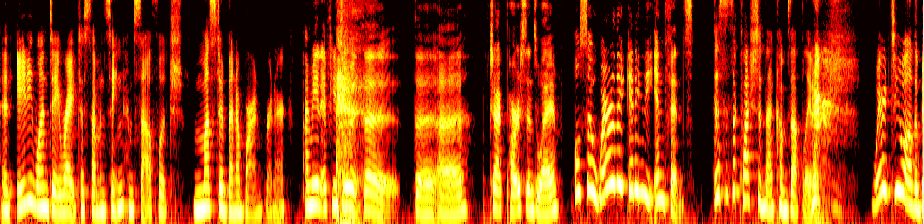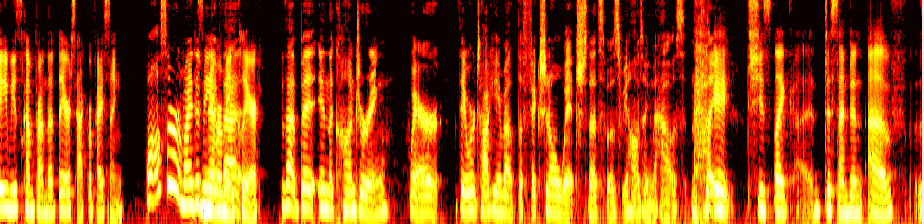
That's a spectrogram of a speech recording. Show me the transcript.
an 81 day rite to summon Satan himself, which must have been a barn burner. I mean, if you do it the the uh, Jack Parsons way. Also, where are they getting the infants? This is a question that comes up later. Where do all the babies come from that they are sacrificing? Well, also reminded me Never of made that, clear. that bit in The Conjuring where they were talking about the fictional witch that's supposed to be haunting the house. It's like, It- she's like a descendant of the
